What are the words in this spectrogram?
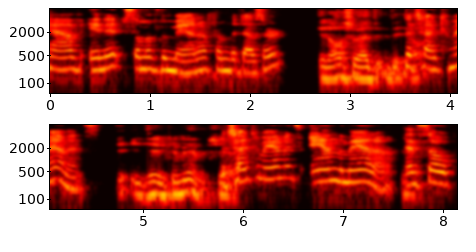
have in it some of the manna from the desert? It also had the, the, the Ten Commandments. The, the Ten Commandments, yeah. the Ten Commandments, and the manna, yeah. and so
